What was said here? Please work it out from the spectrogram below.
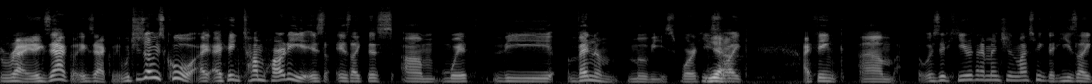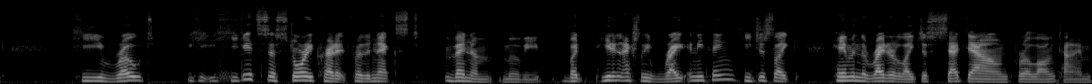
Right, exactly, exactly. Which is always cool. I, I think Tom Hardy is is like this um with the Venom movies where he's Yeah. like I think um was it here that I mentioned last week that he's like he wrote he he gets a story credit for the next Venom movie, but he didn't actually write anything. He just like him and the writer like just sat down for a long time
